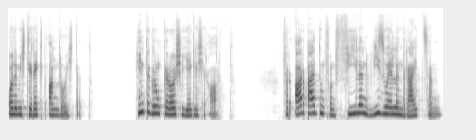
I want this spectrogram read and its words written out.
oder mich direkt anleuchtet. Hintergrundgeräusche jeglicher Art. Verarbeitung von vielen visuellen Reizen.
